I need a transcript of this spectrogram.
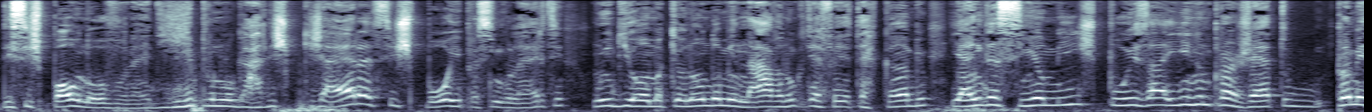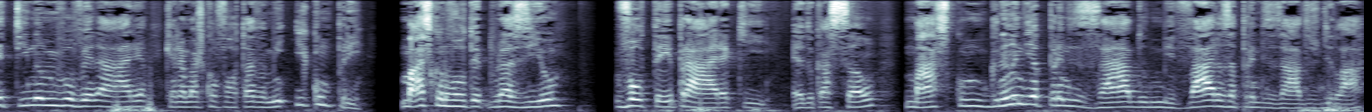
de se expor novo, né? De ir para um lugar de, que já era se expor, ir para Singularity, um idioma que eu não dominava, nunca tinha feito intercâmbio, e ainda assim eu me expus a ir num projeto, prometi não me envolver na área que era mais confortável a mim e cumpri. Mas quando voltei para o Brasil, voltei para a área é educação, mas com um grande aprendizado, vários aprendizados de lá,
